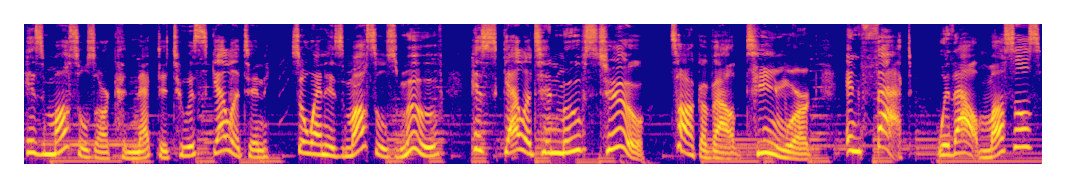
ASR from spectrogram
His muscles are connected to his skeleton, so when his muscles move, his skeleton moves too. Talk about teamwork. In fact, without muscles,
